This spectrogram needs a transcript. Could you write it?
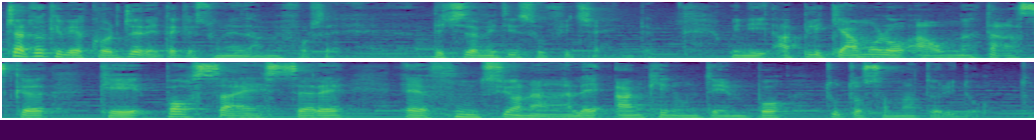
Certo che vi accorgerete che su un esame forse decisamente insufficiente. Quindi applichiamolo a una task che possa essere eh, funzionale anche in un tempo tutto sommato ridotto.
